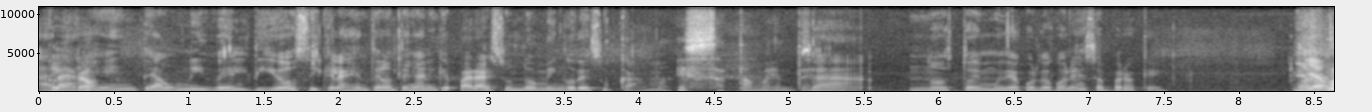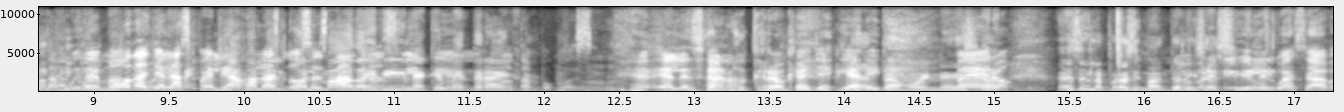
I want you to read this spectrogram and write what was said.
a Claro. la gente a un nivel Dios y que la gente no tenga ni que pararse un domingo de su cama. Exactamente. O sea, no estoy muy de acuerdo con eso, pero ok. Llámame Está muy de colmado. moda, ya las películas nos están colmado y dile que me transmitiendo. traiga. No, tampoco así. Alexa no creo que llegue ahí. está muy. Pero Esa es la próxima No, actualización. el WhatsApp,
